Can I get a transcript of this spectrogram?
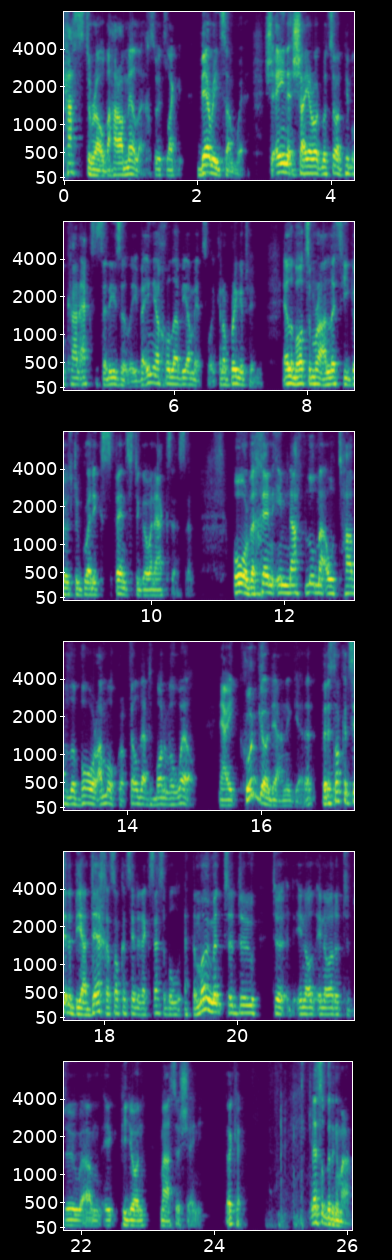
be'kastera b'haramelech. So it's like buried somewhere. Shain Shayarot Mutsuah, people can't access it easily. You cannot bring it to him unless he goes to great expense to go and access it. Or fell down to the bottom of a well. Now he could go down and get it, but it's not considered biadech. It's not considered accessible at the moment to do to in, in order to do um, pidyon maaser sheni. Okay, let's look at the Gemara.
